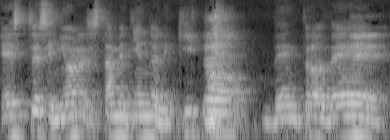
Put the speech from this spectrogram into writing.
Este señor se está metiendo el equipo dentro de.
